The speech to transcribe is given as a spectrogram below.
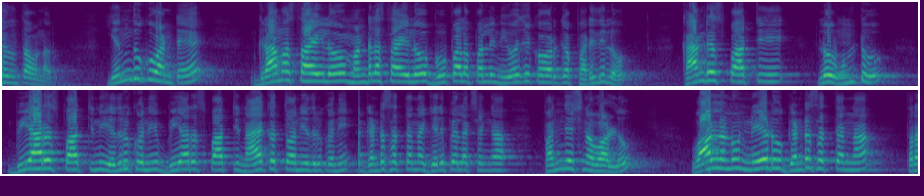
చెందుతూ ఉన్నారు. ఎందుకు అంటే గ్రామ స్థాయిలో మండల స్థాయిలో భూపాలపల్లి నియోజకవర్గ పరిధిలో కాంగ్రెస్ పార్టీలో ఉంటూ బీఆర్ఎస్ పార్టీని ఎదుర్కొని బీఆర్ఎస్ పార్టీ నాయకత్వాన్ని ఎదుర్కొని గంట సత్యన్న గెలిపే లక్ష్యంగా పనిచేసిన వాళ్ళు వాళ్ళను నేడు గంట సత్యన్న తన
